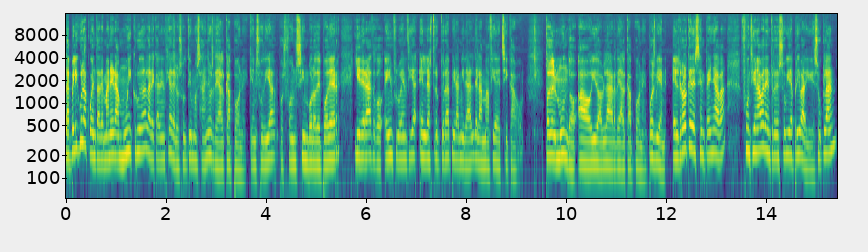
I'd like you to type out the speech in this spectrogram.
La película cuenta de manera muy cruda la decadencia de los últimos años de Al Capone, que en su día pues, fue un símbolo de poder, liderazgo e influencia en la estructura piramidal de la mafia de Chicago. Todo el mundo ha oído hablar de Al Capone. Pues bien, el rol que desempeñaba funcionaba dentro de su vida privada y de su clan,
